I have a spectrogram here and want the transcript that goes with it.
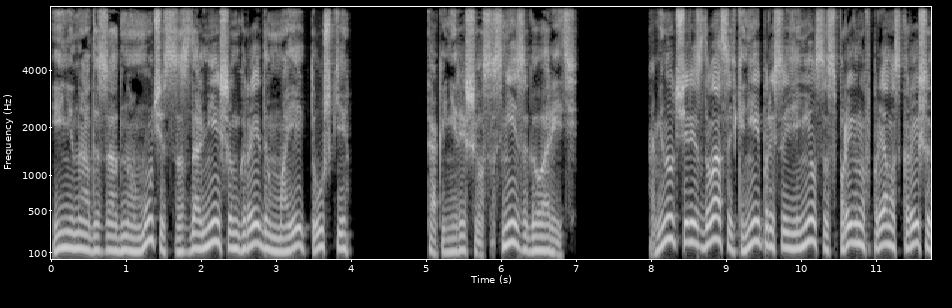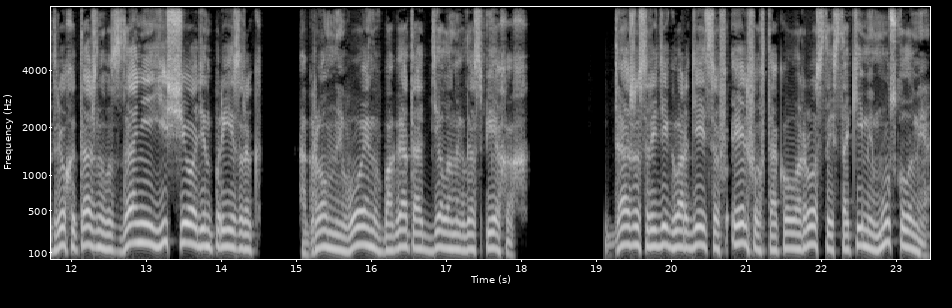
И не надо заодно мучиться с дальнейшим грейдом моей тушки. Так и не решился с ней заговорить. А минут через двадцать к ней присоединился, спрыгнув прямо с крыши трехэтажного здания, еще один призрак, огромный воин в богато отделанных доспехах. Даже среди гвардейцев эльфов такого роста и с такими мускулами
